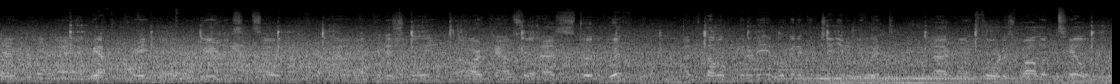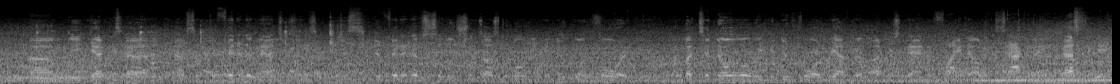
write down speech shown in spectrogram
and we have to create more awareness. And so uh, conditionally, our council has stood with the Tamil community, and we're going to continue to do it uh, going forward as well until uh, we get uh, uh, some definitive answers and some definitive solutions as to what we can do going forward. But to know what we can do forward, we have to understand and find out exactly, investigate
